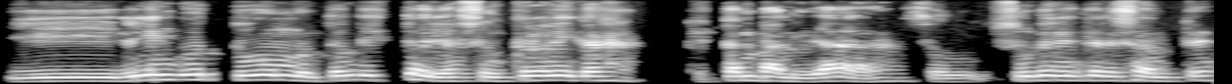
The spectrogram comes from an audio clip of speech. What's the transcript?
Y Greenwood tuvo un montón de historias, son crónicas que están validadas, son súper interesantes.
